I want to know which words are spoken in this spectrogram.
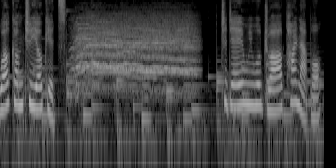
Welcome to YoKids. Today we will draw a pineapple.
